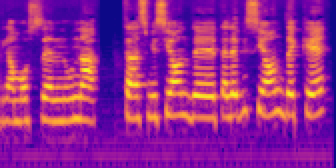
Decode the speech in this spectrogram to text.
digamos, en una transmisión de televisión, de que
